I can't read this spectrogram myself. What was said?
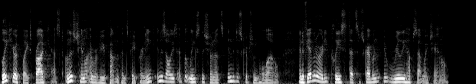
Blake here with Blake's Broadcast. On this channel, I review fountain pens, paper, and ink, and as always, I put links in the show notes in the description below. And if you haven't already, please hit that subscribe button. It really helps out my channel.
